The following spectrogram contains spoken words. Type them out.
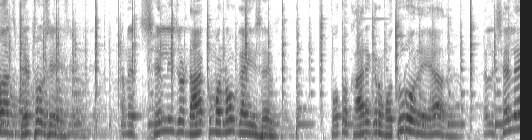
રાવણદેવ જ બેઠો છે. અને છેલ્લી જો ડાકમાં ન ગાઈ સાહેબ તો તો કાર્યક્રમ અધૂરો રહે યાર. એટલે છેલ્લે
